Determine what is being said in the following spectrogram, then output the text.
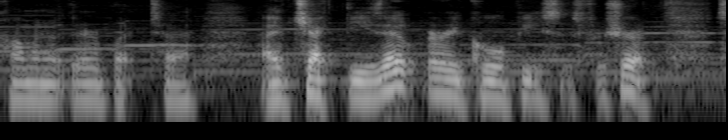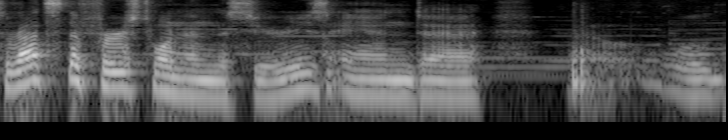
common out there. But uh, I've checked these out; very cool pieces for sure. So that's the first one in the series, and uh, we'll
